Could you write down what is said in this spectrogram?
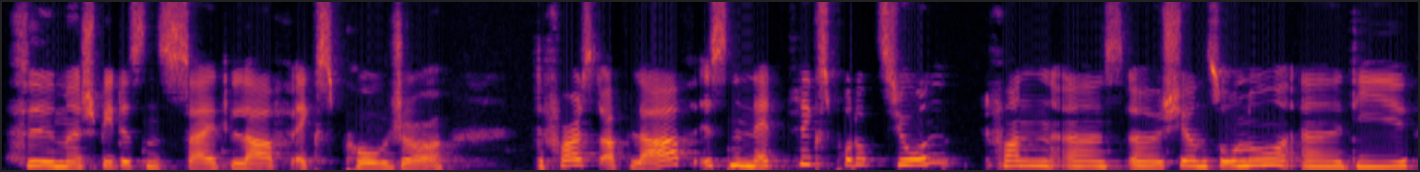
Filme spätestens seit Love Exposure. The Forest of Love ist eine Netflix-Produktion von äh, äh, Shion Sono, äh, die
